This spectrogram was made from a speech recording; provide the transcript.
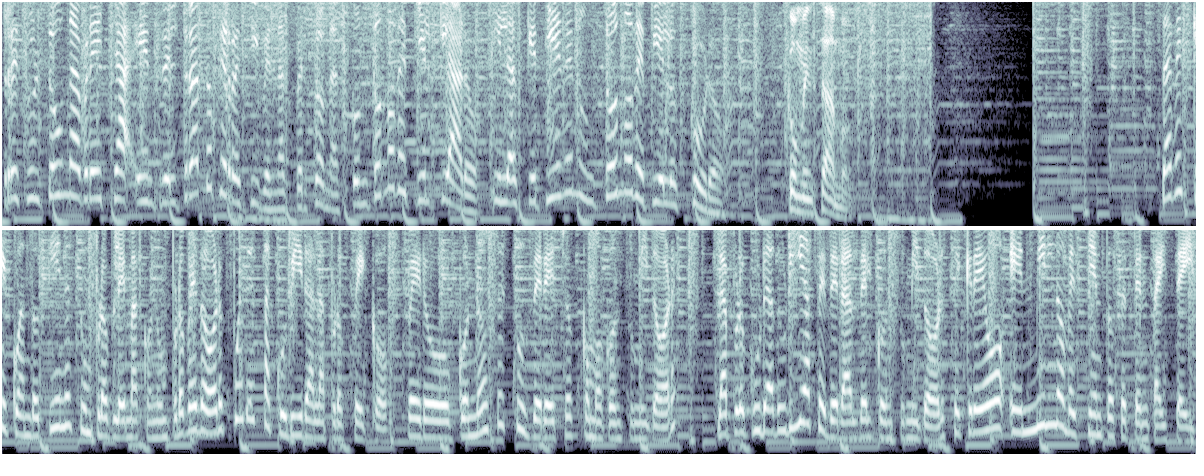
resultó una brecha entre el trato que reciben las personas con tono de piel claro y las que tienen un tono de piel oscuro. Comenzamos. Sabes que cuando tienes un problema con un proveedor puedes acudir a la Profeco, pero ¿conoces tus derechos como consumidor? La Procuraduría Federal del Consumidor se creó en 1976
